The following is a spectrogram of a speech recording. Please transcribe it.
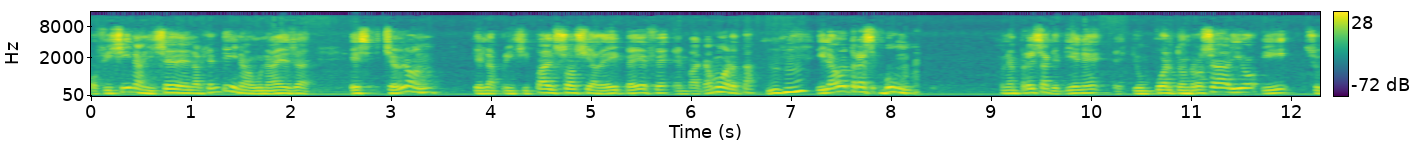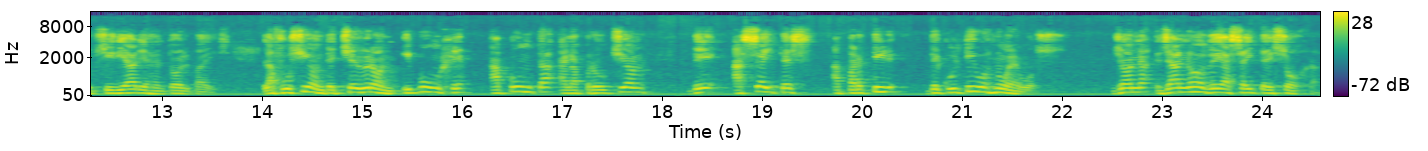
oficinas y sedes en la Argentina. Una de ellas es Chevron, que es la principal socia de IPF en Vaca Muerta, uh -huh. y la otra es Bunge, una empresa que tiene este, un puerto en Rosario y subsidiarias en todo el país. La fusión de Chevron y Bunge apunta a la producción de aceites a partir de cultivos nuevos, ya no de aceite de soja.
